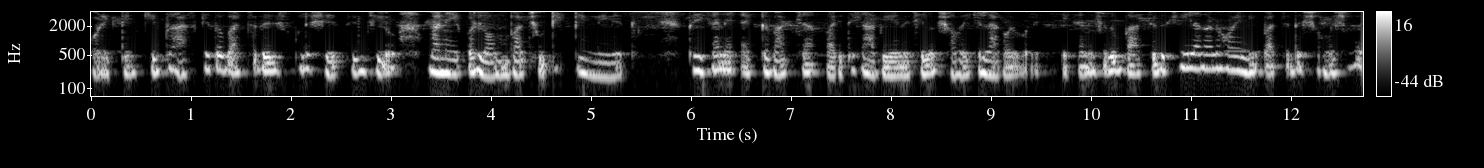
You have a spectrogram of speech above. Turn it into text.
পরের দিন। কিন্তু আজকে তো বাচ্চাদের স্কুলে শেষ দিন ছিল মানে এরপর লম্বা ছুটি তিন দিনের। তো এখানে একটা বাচ্চা বাড়ি থেকে আবির এনেছিল, সবাইকে লাগাবে বলে। এখানে শুধু বাচ্চাদেরকেই লাগানো হয়নি, বাচ্চাদের সঙ্গে সঙ্গে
